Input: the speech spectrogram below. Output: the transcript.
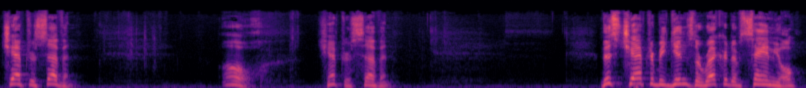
Chapter 7. Oh, chapter 7. This chapter begins the record of Samuel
